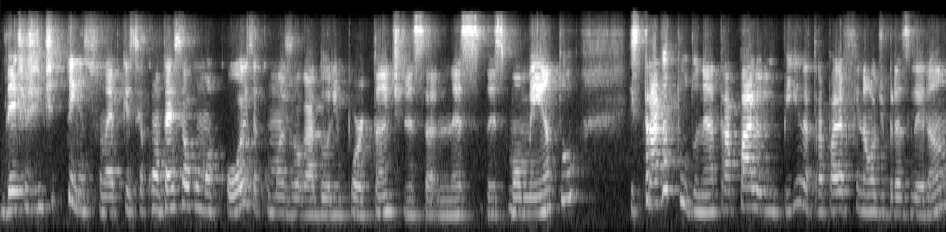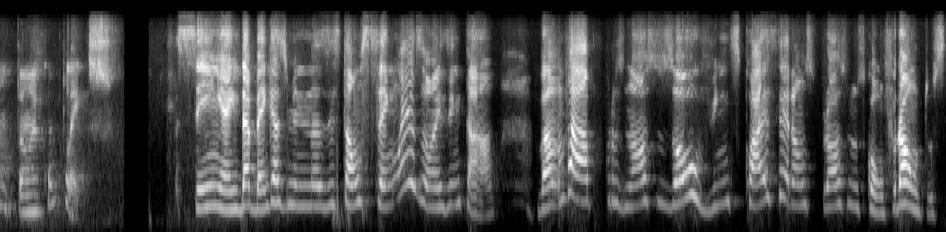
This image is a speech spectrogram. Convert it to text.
deixam a gente tenso, né? Porque se acontece alguma coisa com uma jogadora importante nessa, nesse, nesse momento, estraga tudo, né? Atrapalha a Olimpíada, atrapalha a final de Brasileirão, então é complexo. Sim, ainda bem que as meninas estão sem lesões, então. Vamos falar para os nossos ouvintes quais serão os próximos confrontos?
